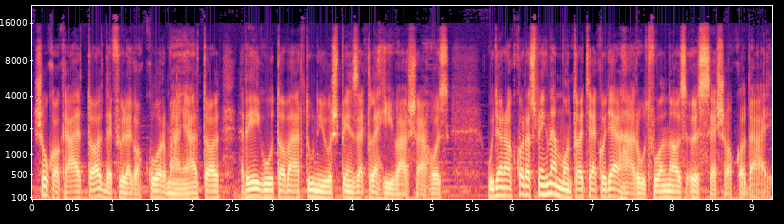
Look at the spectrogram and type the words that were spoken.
sokak által, de főleg a kormány által régóta várt uniós pénzek lehívásához. Ugyanakkor azt még nem mondhatják, hogy elhárult volna az összes akadály.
